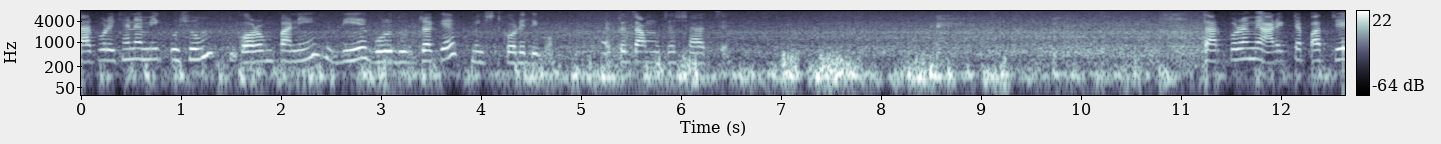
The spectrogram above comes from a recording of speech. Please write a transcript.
তারপর এখানে আমি কুসুম, গরম পানি দিয়ে গরু দুধটাকে মিক্সড করে দিব। একটা চামচের সাহায্যে। তারপর আমি আরেকটা পাত্রে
